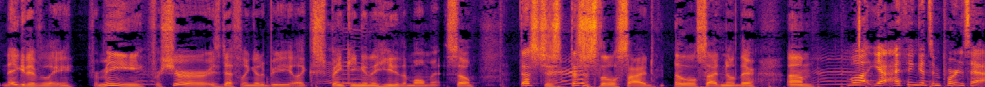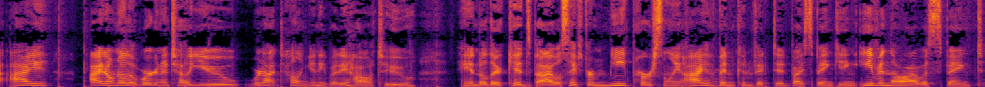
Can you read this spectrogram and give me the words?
negatively for me, for sure, is definitely going to be like spanking in the heat of the moment. So that's just that's just a little side a little side note there. Um, Well, yeah, I think it's important to say I I don't know that we're going to tell you we're not telling anybody how to handle their kids, but I will say for me personally, I have been convicted by spanking even though I was spanked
